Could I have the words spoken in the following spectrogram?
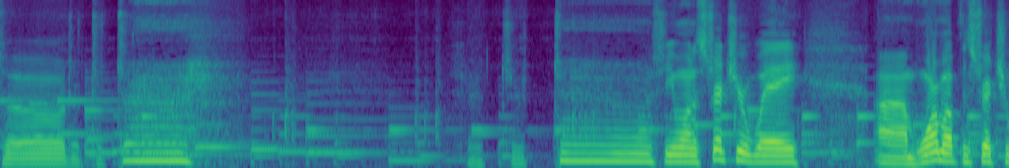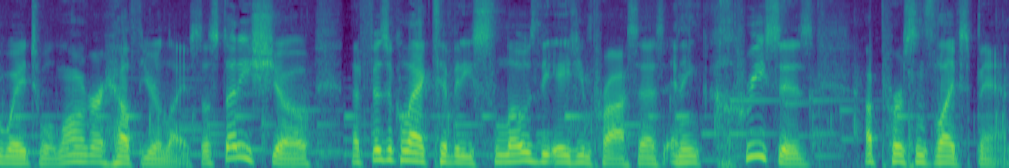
so, so you want to stretch your way, um, warm up and stretch your way to a longer, healthier life. So studies show that physical activity slows the aging process and increases a person's lifespan.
